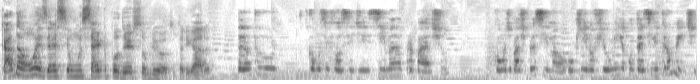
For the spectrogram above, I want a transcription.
cada um exerce um certo poder sobre o outro, tá ligado? Tanto como se fosse de cima para baixo, como de baixo para cima, o que no filme acontece literalmente.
